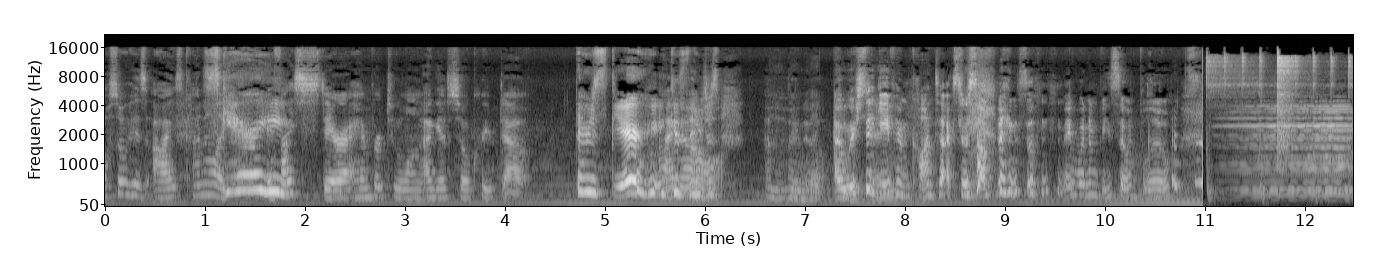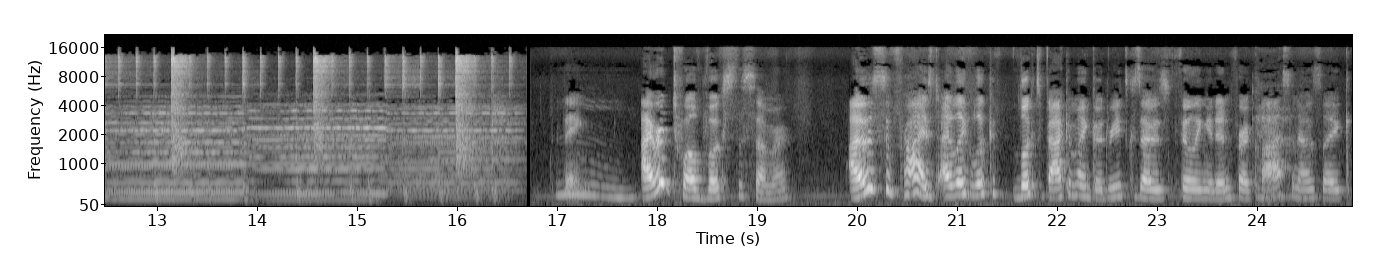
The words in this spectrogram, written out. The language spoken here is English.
Also, his eyes kind of like Scary. If I stare at him for too long, I get so creeped out. They're scary because they're just. I, They're, know. like, I wish they gave him contacts or something, so they wouldn't be so blue. Thing. Hmm. I read twelve books this summer. I was surprised. I like look looked back at my Goodreads because I was filling it in for a class, and I was like,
